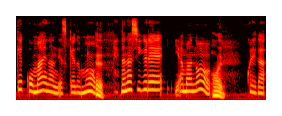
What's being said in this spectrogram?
結構前なんですけどもえ七しぐれ山のはい。これが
